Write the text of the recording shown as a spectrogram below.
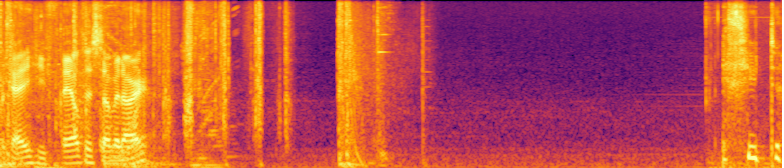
Okay, he failed his Sova dart. If you d-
